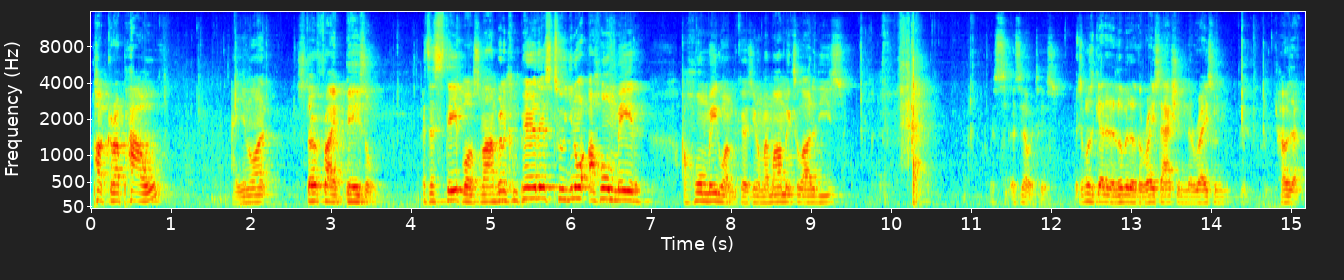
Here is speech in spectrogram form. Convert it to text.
pakrapao. And you know what? Stir fried basil. It's a staple. So now I'm gonna compare this to you know a homemade, a homemade one because you know my mom makes a lot of these. Let's see, let's see how it tastes. You're supposed to get a little bit of the rice action in the rice and how's that?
